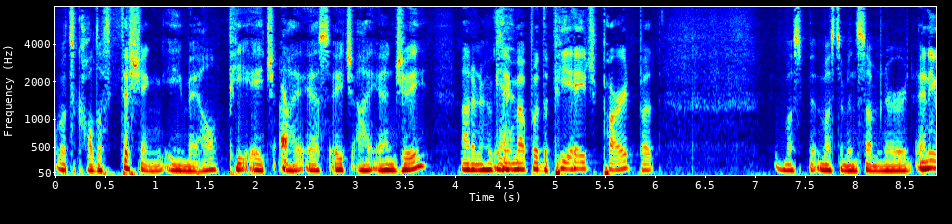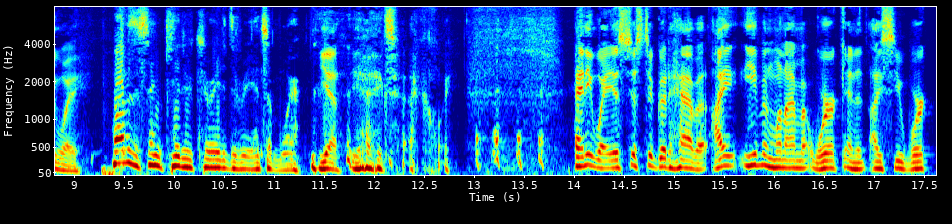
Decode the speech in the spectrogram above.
what's called a phishing email, P H I S H I N G. I don't know who Yeah. came up with the PH part, but it must be, must have been some nerd. Anyway, Probably the same kid who created the ransomware. yeah, yeah, exactly. anyway, it's just a good habit. I even when I'm at work and I see work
